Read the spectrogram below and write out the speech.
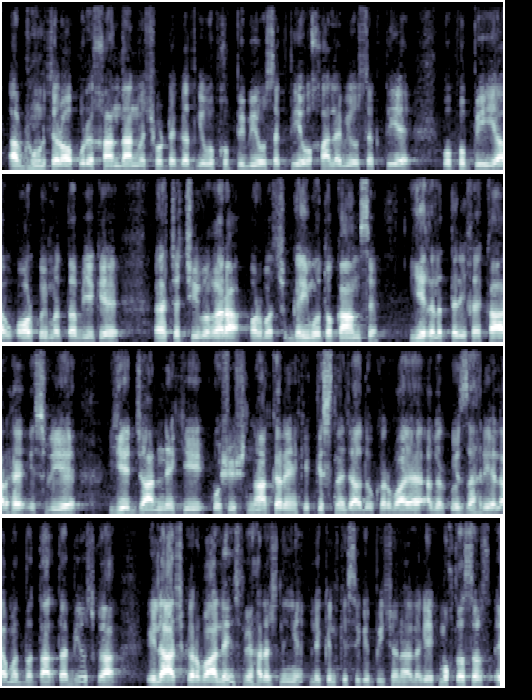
अब ढूंढते रहो, पूरे ख़ानदान में छोटे कद की, वो फुप्पी भी हो सकती है, वो खाला भी हो सकती है, वो फुप्पी या और कोई मतलब ये कि चच्ची वगैरह, और बस गई वो तो काम से। ये गलत तरीक़ाकार है, इसलिए ये जानने की कोशिश ना करें कि किसने जादू करवाया है। अगर कोई जहरी अलामत बताता भी उसका इलाज करवा लें, इसमें हरज नहीं है, लेकिन किसी के पीछे ना लगे। एक मुख्तसर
